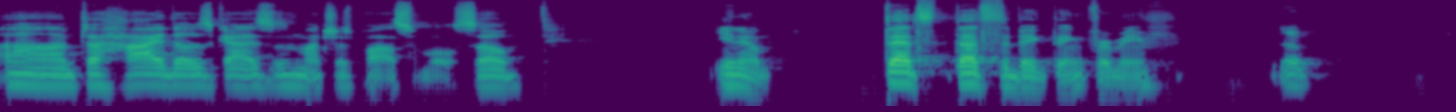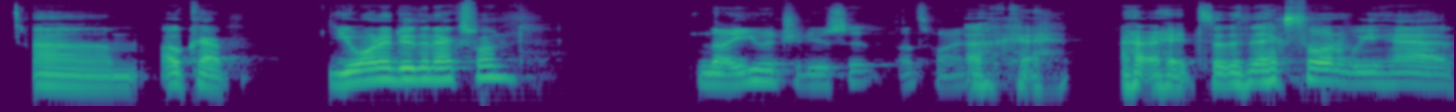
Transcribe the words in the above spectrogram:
um, to hide those guys as much as possible. So, you know, that's that's the big thing for me. Nope. Um. Okay. You want to do the next one? No, you introduce it. That's fine. Okay. All right. So the next one we have,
